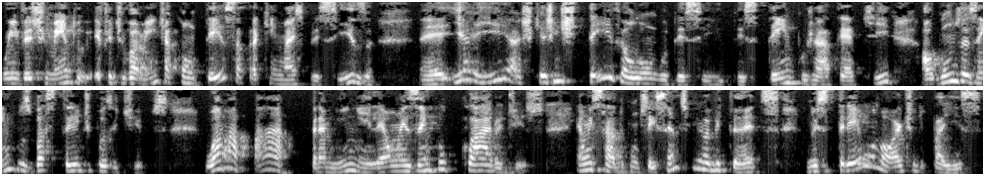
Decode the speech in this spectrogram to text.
o investimento efetivamente aconteça para quem mais precisa. É, e aí, acho que a gente teve ao longo desse, desse tempo, já até aqui, alguns exemplos bastante positivos. O Amapá, para mim, ele é um exemplo claro disso. É um estado com 600 mil habitantes, no extremo norte do país,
